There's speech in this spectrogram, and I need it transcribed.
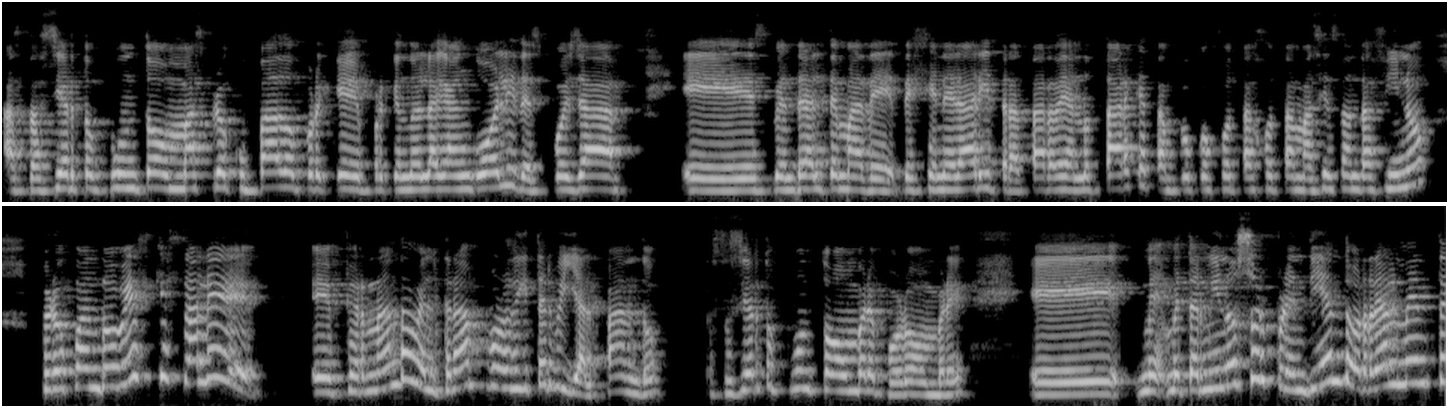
hasta cierto punto más preocupado porque, porque no le hagan gol y después ya eh, vendrá el tema de, generar y tratar de anotar, que tampoco JJ Macías anda fino, pero cuando ves que sale eh, Fernando Beltrán por Dieter Villalpando, hasta cierto punto hombre por hombre, eh, me, terminó sorprendiendo. Realmente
